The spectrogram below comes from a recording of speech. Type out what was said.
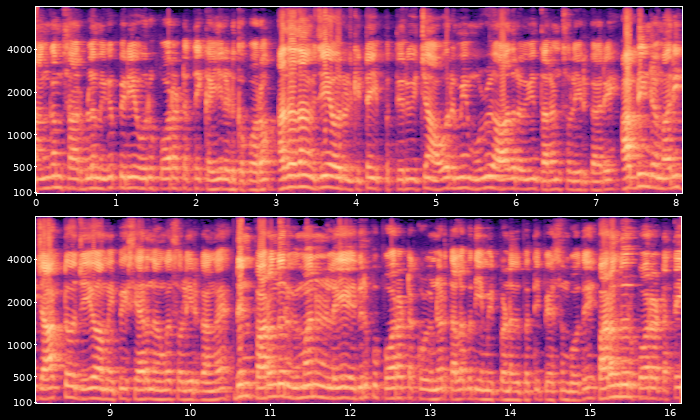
சங்கம் சார்பில் மிகப்பெரிய ஒரு போராட்டத்தை கையில் எடுக்க போறோம். அதை தான் விஜய் அவர்கள்கிட்ட இப்போ தெரிவித்தோம் அவருமே முழு ஆதரவையும் தரேன்னு சொல்லியிருக்காரு. அப்படின்ற மாதிரி ஜாக்டோ ஜியோ அமைப்பை சேர்ந்தவங்க சொல்லியிருக்காங்க. தென் பரந்தூர் விமான நிலைய எதிர்ப்பு போராட்ட குழுவினர் தளபதியை மீட் பண்ணது பத்தி பேசும்போது பரந்தூர் போராட்டத்தை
